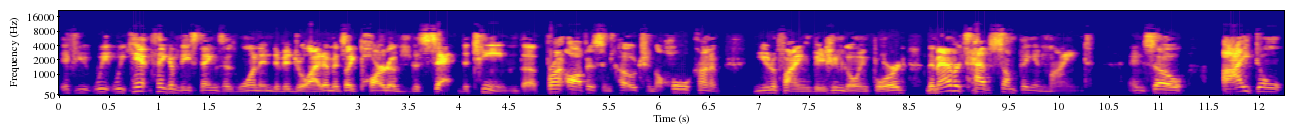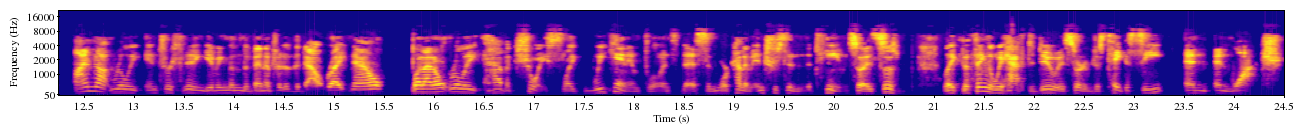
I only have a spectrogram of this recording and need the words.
if you we, we can't think of these things as one individual item. It's like part of the set, the team, the front office and coach, and the whole kind of unifying vision going forward. The Mavericks have something in mind, and so I don't. I'm not really interested in giving them the benefit of the doubt right now. But I don't really have a choice. Like we can't influence this, and we're kind of interested in the team. So it's just like the thing that we have to do is sort of just take a seat and and watch.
